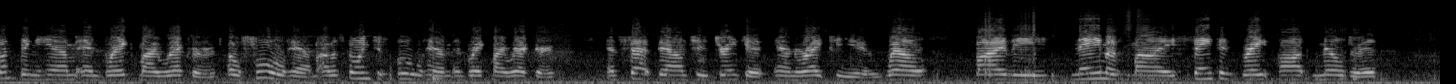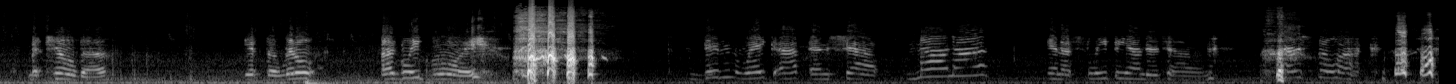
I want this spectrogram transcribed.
something him and break my record. Oh, fool him. I was going to fool him and break my record and sat down to drink it and write to you. Well, by the name of my sainted great aunt Mildred, Matilda, if the little ugly boy didn't wake up and shout, Mama, in a sleepy undertone, curse the luck.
